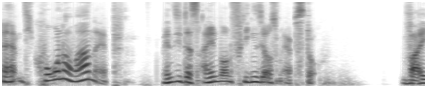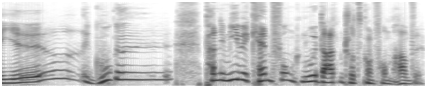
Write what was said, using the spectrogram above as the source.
Ähm, die Corona-Warn-App, wenn Sie das einbauen, fliegen Sie aus dem App Store. Weil Google Pandemiebekämpfung nur datenschutzkonform haben will.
